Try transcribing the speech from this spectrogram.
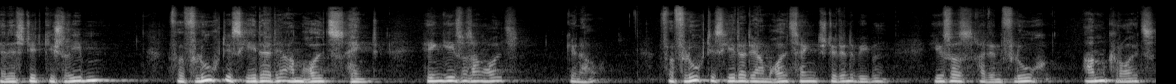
Denn es steht geschrieben, verflucht ist jeder, der am Holz hängt. Hing Jesus am Holz? Genau. Verflucht ist jeder, der am Holz hängt, steht in der Bibel. Jesus hat den Fluch am Kreuz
